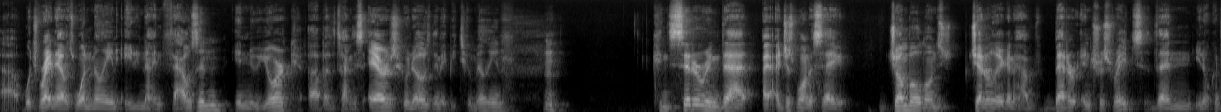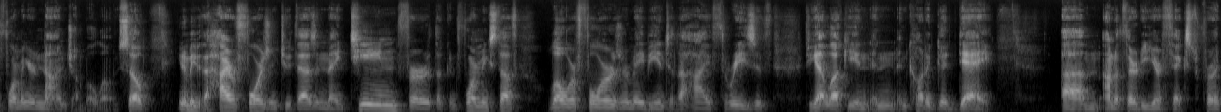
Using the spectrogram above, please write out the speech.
Uh, which right now is one million eighty nine thousand in New York. Uh, by the time this airs, who knows? They may be two million considering that, I, I just want to say jumbo loans generally are going to have better interest rates than you know conforming or non-jumbo loans. So you know maybe the higher fours in 2019 for the conforming stuff, lower fours or maybe into the high threes if if you got lucky and, and, and caught a good day um, on a 30-year fixed for a,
